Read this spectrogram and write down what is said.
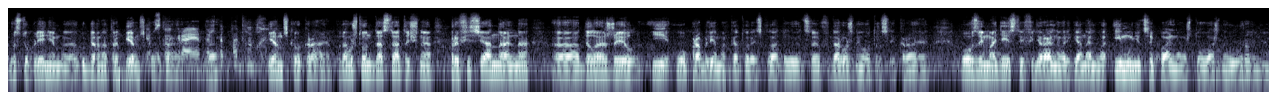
выступлением э, губернатора Пермского, Пермского края. края. Я да. так подумала. Пермского края, потому что он достаточно профессионально э, доложил и о проблемах, которые складываются в дорожной отрасли края, о взаимодействии федерального, регионального и муниципального, что важно, уровня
